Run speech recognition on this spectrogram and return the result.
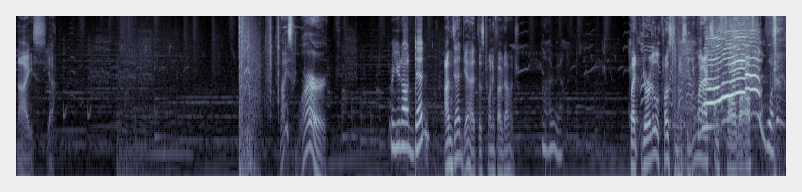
Nice, yeah. Nice work. Are you not dead? I'm dead, yeah, it does 25 damage. Oh, there we go. But you're a little close to me, so you might actually fall off.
